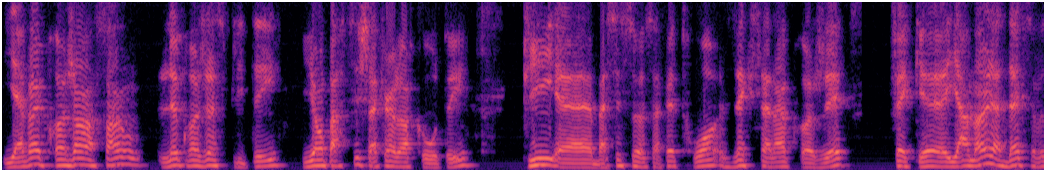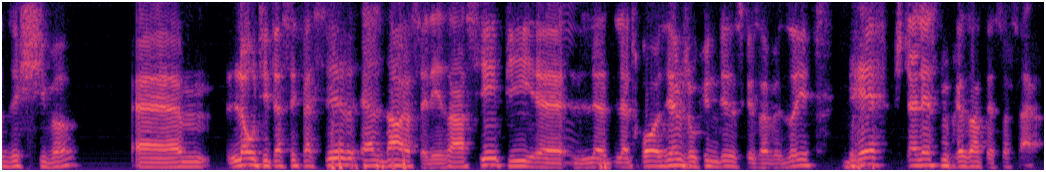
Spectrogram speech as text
il y avait un projet ensemble, le projet splitté, ils ont parti chacun leur côté. Puis, euh, ben, c'est ça, ça fait trois excellents projets. Fait que euh, il y en a un là-dedans que ça veut dire Shiva. Euh, L'autre est assez facile. Eldar, c'est les anciens. Puis euh, le, le troisième, j'ai aucune idée de ce que ça veut dire. Bref, je te laisse nous présenter ça, Sarah.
